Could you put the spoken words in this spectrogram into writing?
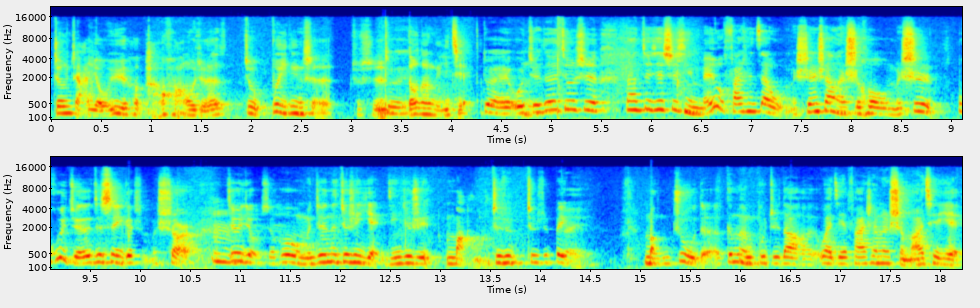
挣扎、犹豫和彷徨，我觉得就不一定是。就是对都能理解的。对，我觉得就是当这些事情没有发生在我们身上的时候，我们是不会觉得这是一个什么事儿。就有时候我们真的就是眼睛就是盲，就是就是被，蒙住的，根本不知道外界发生了什么，而且也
